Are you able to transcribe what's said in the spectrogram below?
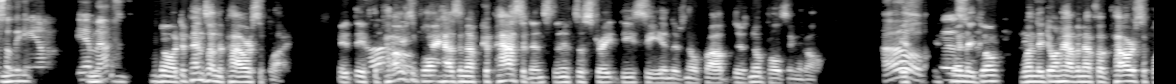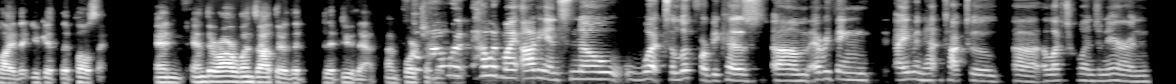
so the EM, EMF. No, it depends on the power supply. If, if the power oh. supply has enough capacitance, then it's a straight DC and there's no problem. There's no pulsing at all. Oh, it's when they don't when they don't have enough of power supply that you get the pulsing, and and there are ones out there that that do that. Unfortunately, so how, would, how would my audience know what to look for? Because um, everything I even had talked to uh, electrical engineer and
